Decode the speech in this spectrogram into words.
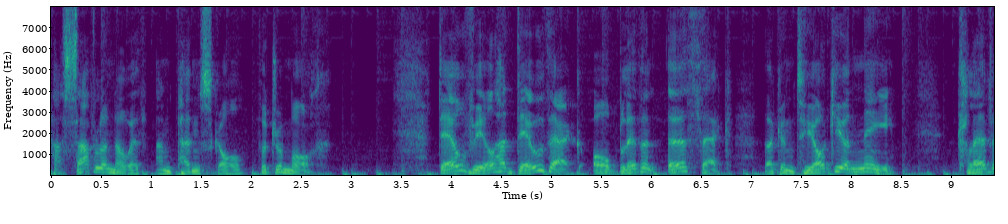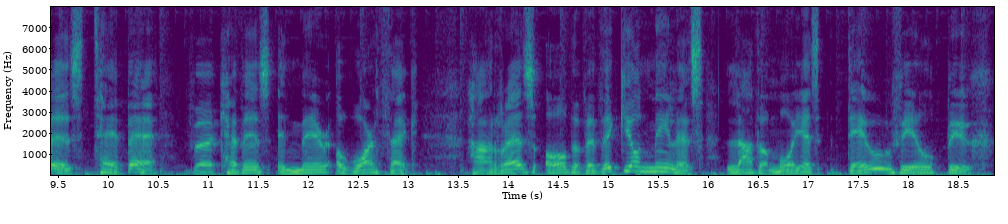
hasavla knoweth and pen skull the dramoch. Delville had dewthek or blithen earthek like an teogion ni. Cleves te Uh, ver keves in mir a wartheg. Ha res o the vedicion miles lather moyes dewville buch.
